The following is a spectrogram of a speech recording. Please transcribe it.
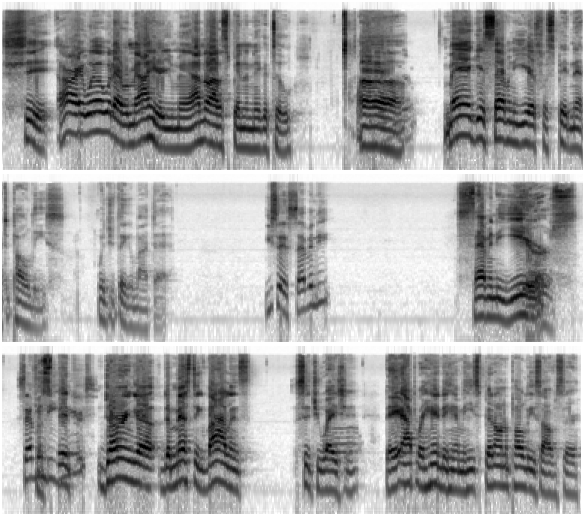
Shit. All right, well, whatever, man. I hear you, man. I know how to spin a nigga too. Uh, man gets 70 years for spitting at the police. What you think about that? You said 70? 70 years. 70 spit- years? During a domestic violence situation, they apprehended him and he spit on a police officer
